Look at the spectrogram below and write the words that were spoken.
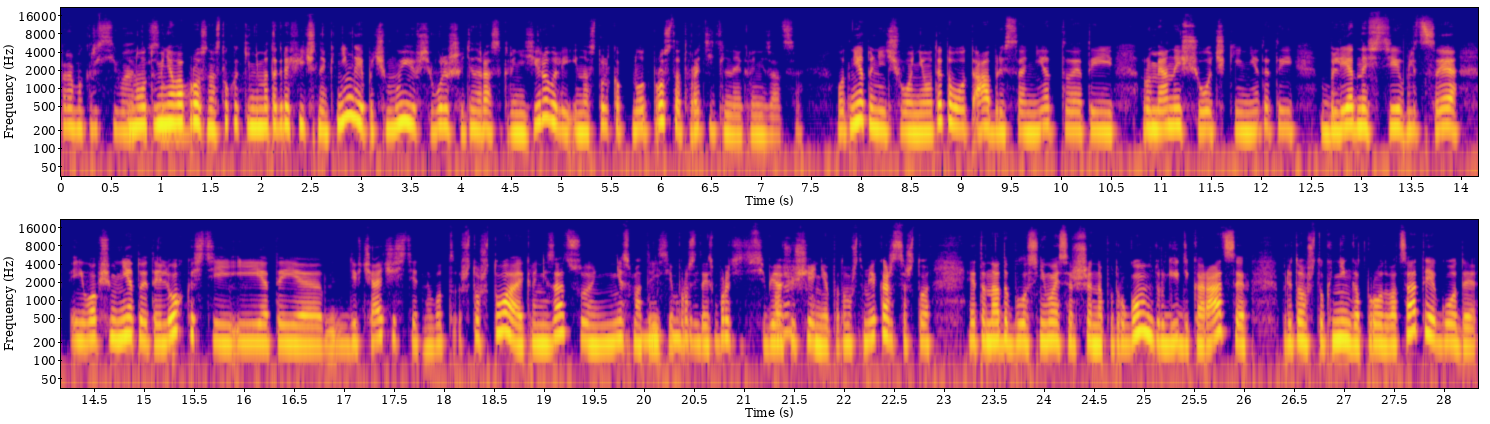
прямо красиво. Ну вот у меня вопрос, настолько кинематографичная книга, и почему ее всего лишь один раз экранизировали, и настолько, ну вот просто отвратительная экранизация. Вот нету ничего, ни вот этого вот абриса, нет этой румяной щечки, нет этой бледности в лице. И, в общем, нету этой легкости и этой э, девчачести. Вот что-что, а экранизацию не смотрите, не смотрите. просто испортите себе Хорошо. ощущение, потому что мне кажется, что это надо было снимать совершенно по-другому, в других декорациях, при том, что книга про 20-е годы,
